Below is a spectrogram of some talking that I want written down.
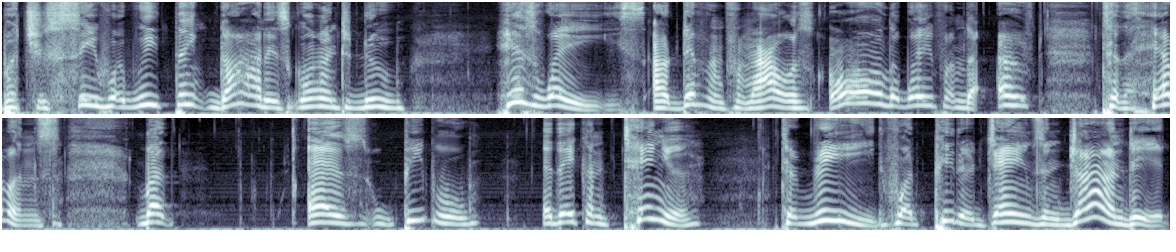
But you see, what we think God is going to do, His ways are different from ours, all the way from the earth to the heavens. But as people they continue to read what Peter, James, and John did.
